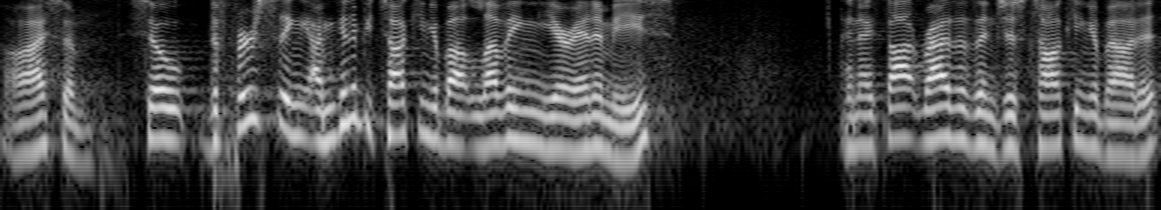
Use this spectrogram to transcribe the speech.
Awesome. So, the first thing I'm going to be talking about loving your enemies. And I thought rather than just talking about it,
